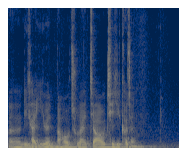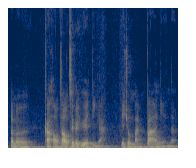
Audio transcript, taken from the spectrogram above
呃，离开医院，然后出来教奇迹课程，那么刚好到这个月底啊，也就满八年了。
